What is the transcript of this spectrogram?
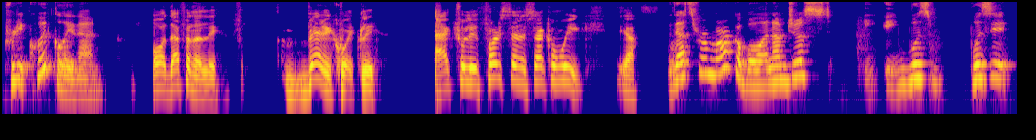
pretty quickly then. Oh, definitely. Very quickly. Actually, first and the second week. Yeah. That's remarkable. And I'm just, was, was it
